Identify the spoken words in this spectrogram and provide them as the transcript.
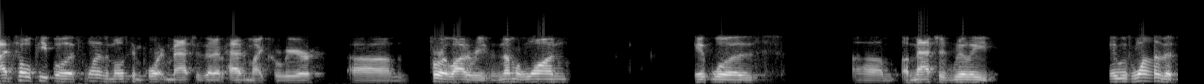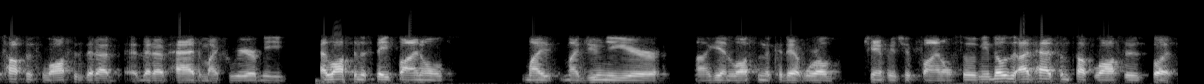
I told people it's one of the most important matches that I've had in my career um, for a lot of reasons. Number one, it was um, a match that really. It was one of the toughest losses that I've that I've had in my career. I mean, I lost in the state finals my my junior year. Uh, again, lost in the Cadet World Championship final. So I mean, those I've had some tough losses, but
